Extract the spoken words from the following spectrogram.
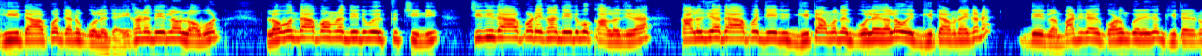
ঘি দেওয়ার পর যেন গলে যায়। এখানে দিয়ে দিলাম লবণ। লবণ দেওয়ার পর আমরা দিয়ে দেবো একটু চিনি। চিনি দেওয়ার পর এখানে দিয়ে দেবো কালো জিরা। কালো জিরা দেওয়ার পর যে ঘিটা আমাদের গলে গেল, ওই ঘিটা আমরা এখানে দিয়ে দিলাম। বাটিটাকে গরম করে দিয়েছিলাম ঘিটা যেন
